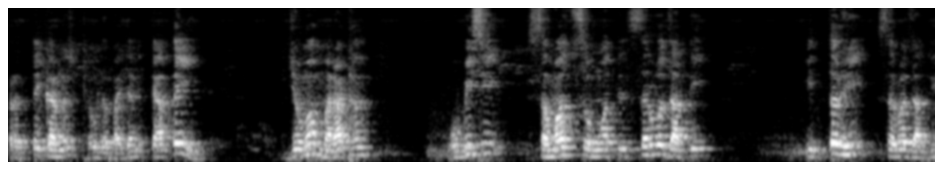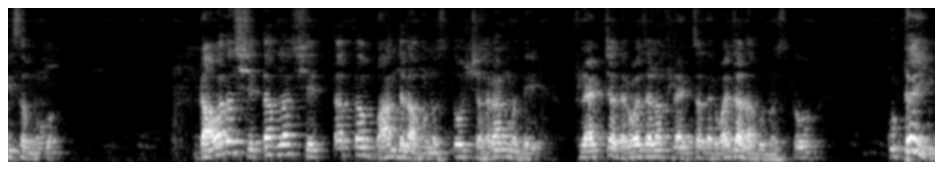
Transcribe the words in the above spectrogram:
प्रत्येकानंच ठेवलं पाहिजे. आणि त्यातही जेव्हा मराठा ओबीसी समाज समूहातील सर्व जाती इतरही सर्व जाती समूह गावाला शेताला शेताचा बांध लागून असतो शहरांमध्ये फ्लॅटच्या दरवाजाला फ्लॅटचा दरवाजा लागून असतो. कुठंही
